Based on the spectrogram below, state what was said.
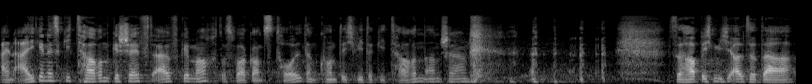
ein eigenes Gitarrengeschäft aufgemacht. Das war ganz toll. Dann konnte ich wieder Gitarren anschauen. so habe ich mich also da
